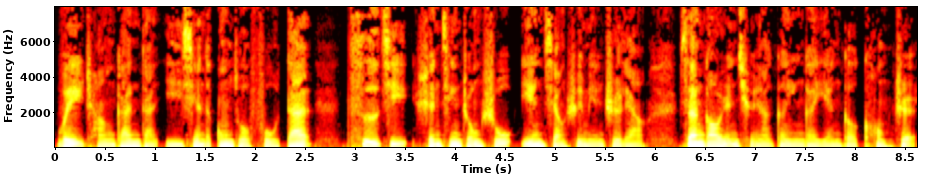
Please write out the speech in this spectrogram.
胃肠肝胆胰腺的工作负担，刺激神经中枢，影响睡眠质量。三高人群啊，更应该严格控制。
